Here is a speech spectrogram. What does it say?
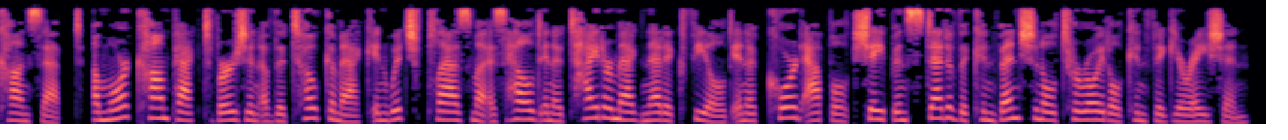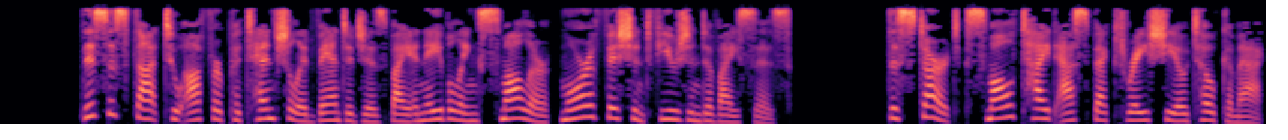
concept, a more compact version of the tokamak in which plasma is held in a tighter magnetic field in a cored apple shape instead of the conventional toroidal configuration. This is thought to offer potential advantages by enabling smaller, more efficient fusion devices. The START small tight aspect ratio tokamak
